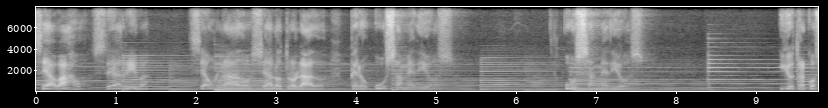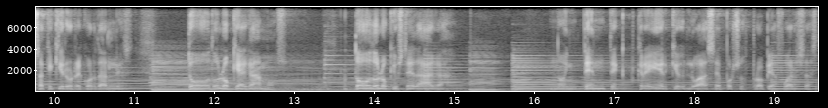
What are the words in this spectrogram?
Sea abajo, sea arriba, sea a un lado, sea al otro lado, pero úsame Dios. Úsame Dios. Y otra cosa que quiero recordarles, todo lo que hagamos, todo lo que usted haga, no intente creer que lo hace por sus propias fuerzas.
